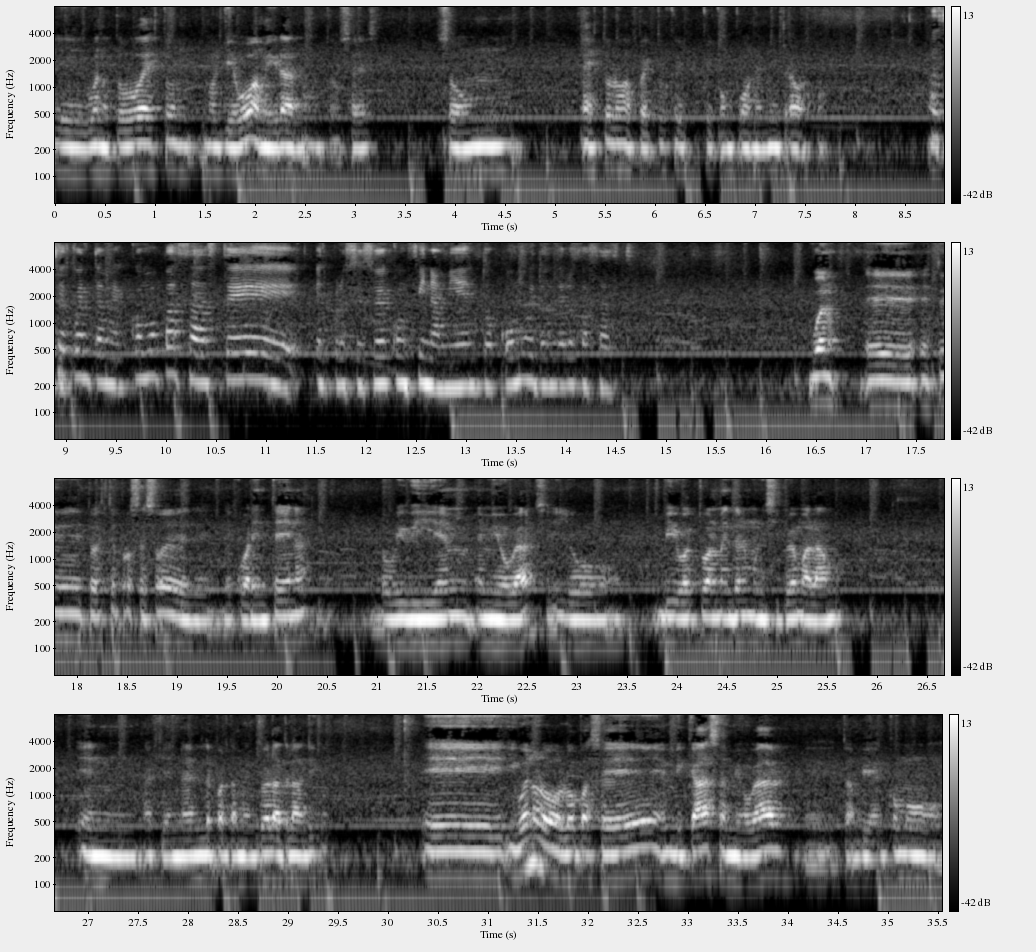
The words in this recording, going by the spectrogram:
Eh, bueno, todo esto nos llevó a migrar, ¿no? entonces son estos los aspectos que, que componen mi trabajo. José, cuéntame, ¿cómo pasaste el proceso de confinamiento? ¿Cómo y dónde lo pasaste? Bueno, eh, este, todo este proceso de, cuarentena lo viví en, mi hogar. ¿sí? Yo vivo actualmente en el municipio de Malambo, en, aquí en el departamento del Atlántico. Eh, y bueno, lo, lo, pasé en mi casa, en mi hogar. Eh, también como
